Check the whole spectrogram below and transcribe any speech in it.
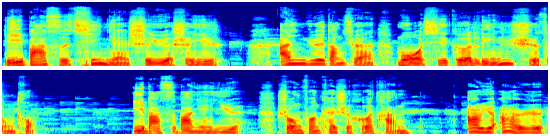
一八四七年十一月十一日，安约当选墨西哥临时总统。一八四八年一月，双方开始和谈。二月二日，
